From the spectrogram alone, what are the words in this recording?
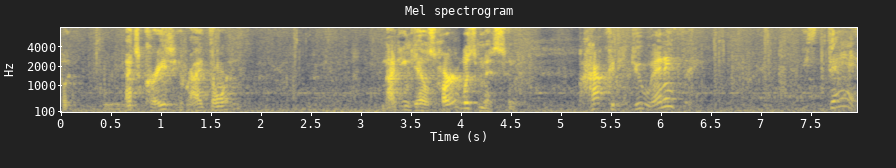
But that's crazy, right, Thornton? Nightingale's heart was missing. How could he do anything? He's dead.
